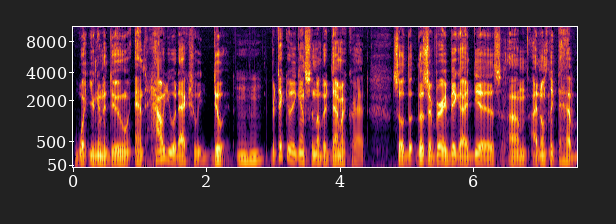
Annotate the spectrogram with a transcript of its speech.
what you're going to do and how you would actually do it, mm-hmm. particularly against another Democrat. So th- those are very big ideas. Um, I don't think they have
